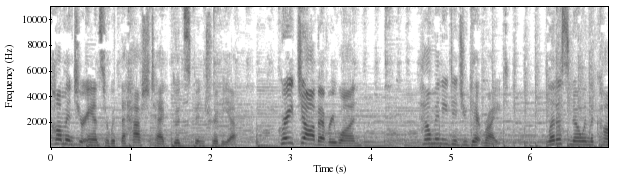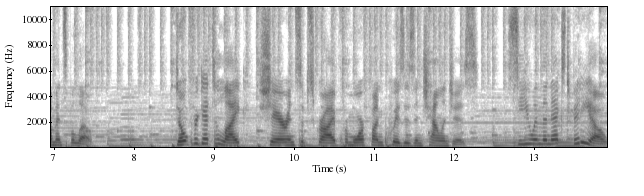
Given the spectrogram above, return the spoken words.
Comment your answer with the hashtag GoodSpinTrivia. Great job, everyone! How many did you get right? Let us know in the comments below. Don't forget to like, share, and subscribe for more fun quizzes and challenges. See you in the next video!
